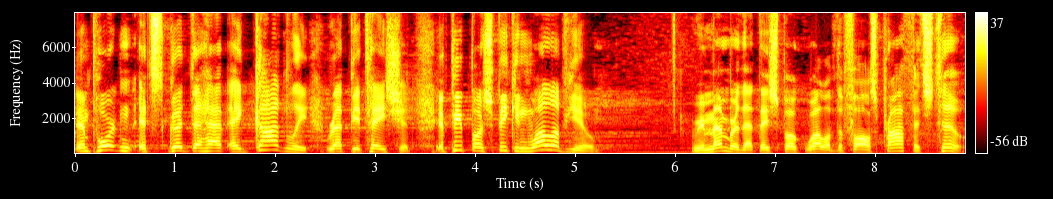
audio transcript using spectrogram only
important, it's good to have a godly reputation. If people are speaking well of you, remember that they spoke well of the false prophets too.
